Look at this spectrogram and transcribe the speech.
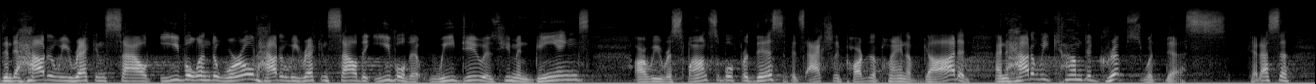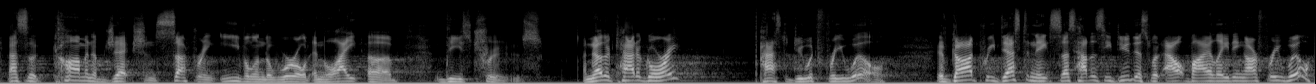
Then how do we reconcile evil in the world? How do we reconcile the evil that we do as human beings? Are we responsible for this if it's actually part of the plan of God? And, and how do we come to grips with this? Okay, that's a, that's a common objection, suffering evil in the world in light of these truths. Another category has to do with free will. If God predestinates us, how does He do this without violating our free will?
